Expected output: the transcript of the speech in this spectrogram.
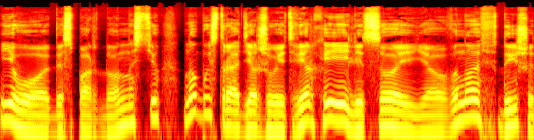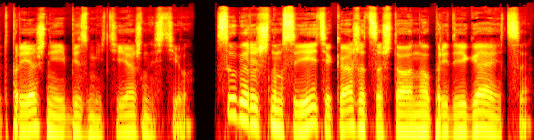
его беспардонностью, но быстро одерживает верх, и лицо ее вновь дышит прежней безмятежностью. В сумеречном свете кажется, что оно придвигается.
